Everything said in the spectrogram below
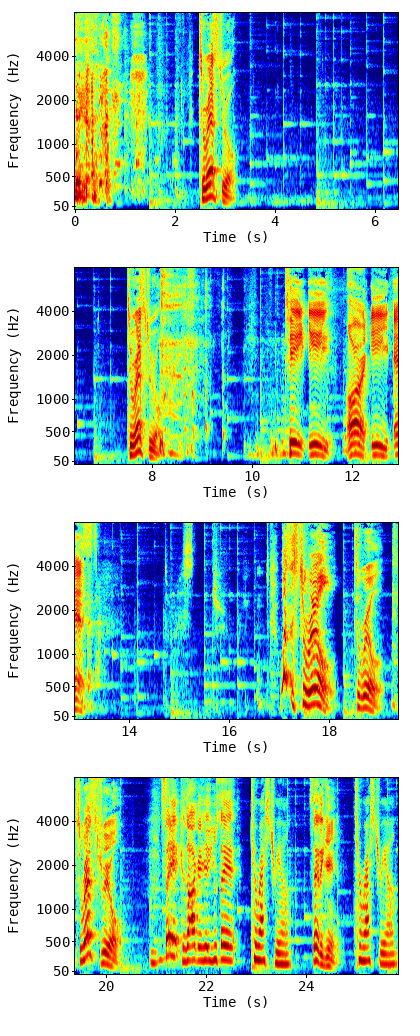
Wait for it. Terrestrial. Terrestrial. T E R E S. What's this terrestrial? Terrestrial. Terrestrial. Say it, because I can hear you say it. Terrestrial. Say it again. Terrestrial.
